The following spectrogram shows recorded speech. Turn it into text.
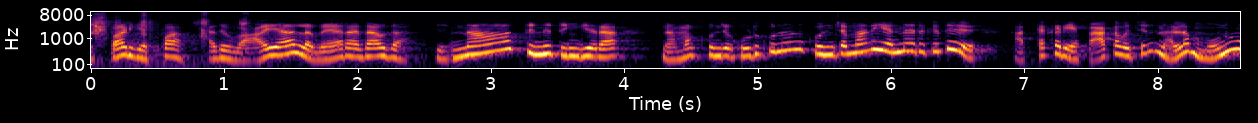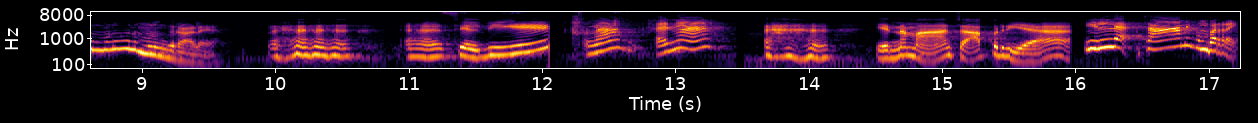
எப்பாடி எப்பா? அது வாயா இல்லை வேற ஏதாவதா? என்ன தின்னு திங்கிறா? நமக்கு கொஞ்சம் கொடுக்கணும்னு கொஞ்சமாவது என்ன இருக்குது. அத்தைக்கறியை பார்க்க வச்சுட்டு நல்லா முணுங்கு முணுங்குன்னு முணுங்குறாளே. செல்வியே என்ன? என்னம்மா சாப்பிட்றியா? இல்ல சாமி கும்பிட்றேன்.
